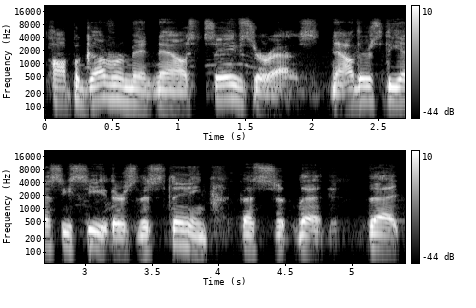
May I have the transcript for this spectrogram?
Papa Government now saves your ass. Now there's the SEC. There's this thing that's that that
